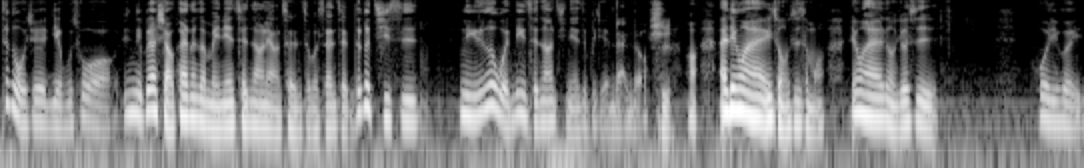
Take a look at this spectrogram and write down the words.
这个我觉得也不错哦。你不要小看那个每年成长两成、什么三成，这个其实你那个稳定成长几年是不简单的哦。是，好，那另外还有一种是什么？另外还有一种就是获利会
